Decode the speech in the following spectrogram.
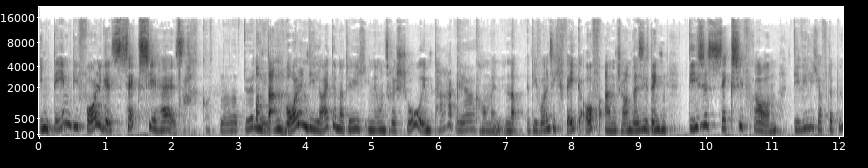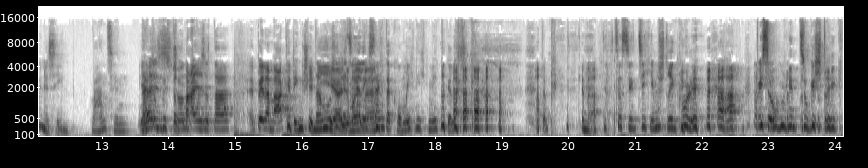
indem die Folge sexy heißt. Ach Gott, na natürlich. Und dann wollen die Leute natürlich in unsere Show im Tag Ja. kommen. Na, Die wollen sich Fake Off anschauen, weil sie denken, diese sexy Frauen, die will ich auf der Bühne sehen. Wahnsinn. Ja, Ja, du ist bist schon, also da, Ich bin ein Marketing-Genie. da muss ich also jetzt mal- ehrlich sagen, da komme ich nicht mit. Gell? da, Genau. da sitze ich im Strickpulli, bis oben hin zugestrickt,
